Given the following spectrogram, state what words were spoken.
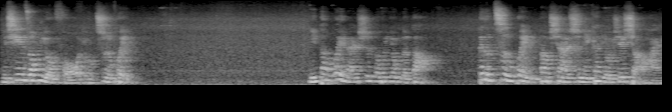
你心中有佛有智慧，你到未来世都会用得到。那个智慧，你到下一世，你看有些小孩。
